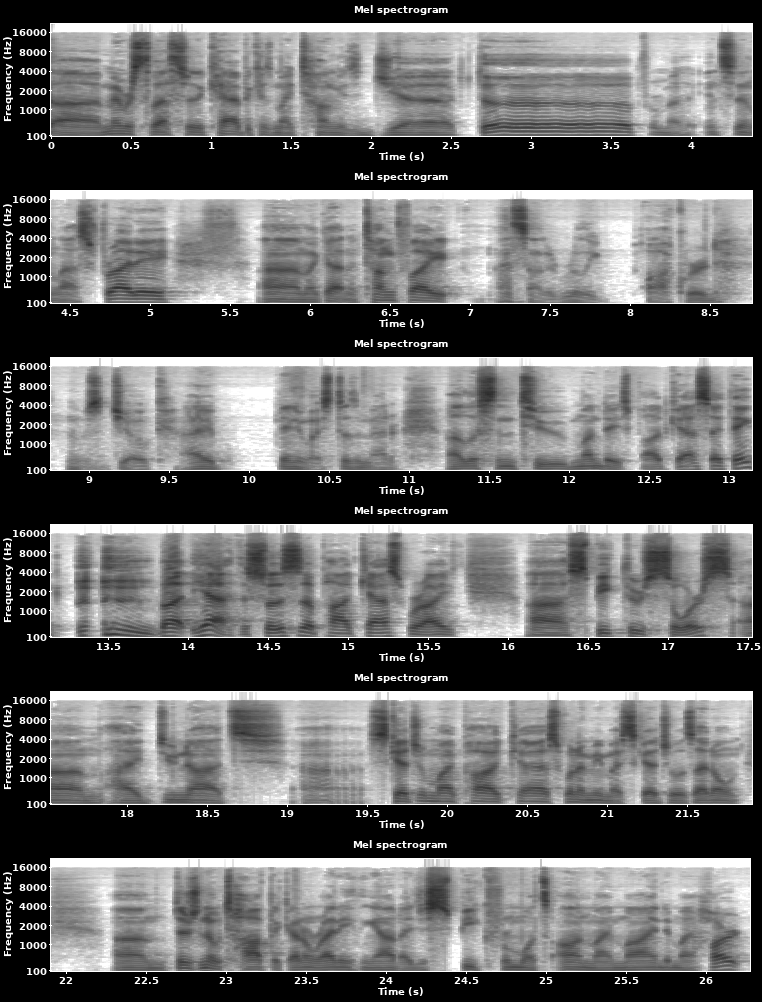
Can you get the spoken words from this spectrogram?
uh, remember Sylvester the cat because my tongue is jacked up from an incident last Friday. Um, I got in a tongue fight. That sounded really awkward. It was a joke. I, anyways, doesn't matter. I listened to Monday's podcast, I think. but yeah, so this is a podcast where I uh, speak through source. Um, I do not uh, schedule my podcast. What I mean by schedule is I don't. Um, there's no topic. I don't write anything out. I just speak from what's on my mind and my heart,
